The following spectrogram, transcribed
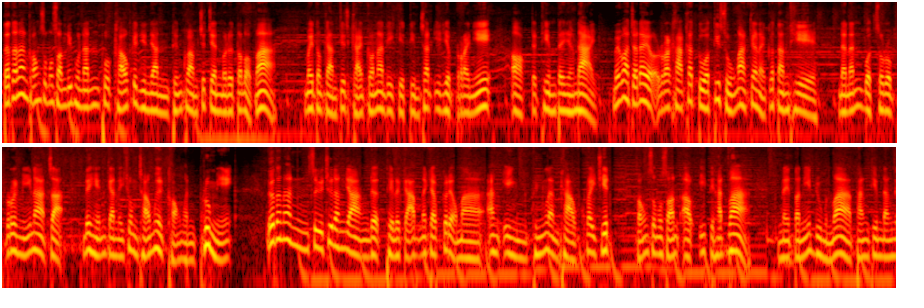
แต่ทางด้านของสโมสรลิพูนั้น พวกเขาก็ยืนยันถึงความชัดเจนมาโดยตลอดว่า ไม่ต้องการที่จะขายกองหน้าดีกีทีมชาติอียิปต์รายนี้ ออกจากทีมแต่อย่างใดไม่ว่าจะได้ราคาค่าตัวที่สูงมากแค่ไหนก็ตามที ดังนั้นบทสรุปเรื่องนี้น่าจะได้เห็นกันในช่วงเช้ามืดของวันพรุ่งนี้โดยทางด้านสื่อชื่อดังอย่างเดอะเทเลกราฟนะครับก็ได้ออกมาอ้างอิงถึงแหล่งข่าวใกล้ชิด ของสโมสรอัลอิติฮัดว่า ในตอนนี้ดูเหมือนว่าทางทีมดังใน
